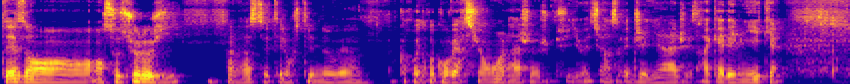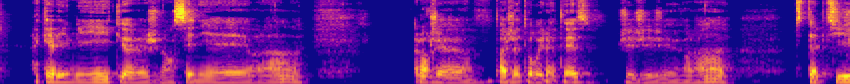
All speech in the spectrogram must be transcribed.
thèse en, sociologie. Voilà, c'était donc c'était une, encore une reconversion. Voilà, je, me suis dit, bah, tiens, ça va être génial, je vais être académique, académique, je vais enseigner, voilà. Alors j'ai, bah, j'ai adoré la thèse. J'ai- voilà. Petit à petit,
